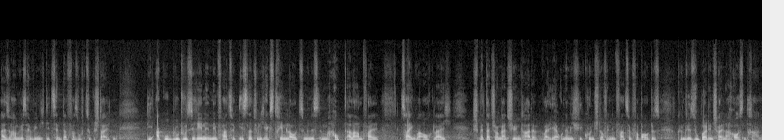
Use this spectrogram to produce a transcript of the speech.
Also haben wir es ein wenig dezenter versucht zu gestalten. Die Akku-Bluetooth-Sirene in dem Fahrzeug ist natürlich extrem laut, zumindest im Hauptalarmfall. Zeigen wir auch gleich. Schmettert schon ganz schön, gerade weil ja unheimlich viel Kunststoff in dem Fahrzeug verbaut ist, können wir super den Schall nach außen tragen.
